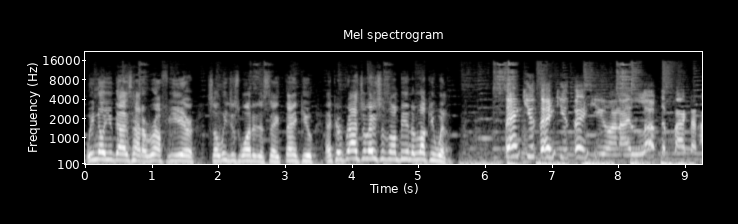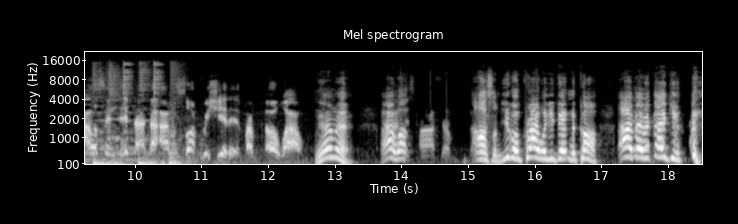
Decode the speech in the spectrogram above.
We know you guys had a rough year, so we just wanted to say thank you and congratulations on being the lucky winner. Thank you, thank you, thank you. And I love the fact that Allison did that. that I'm so appreciative. I'm, oh, wow. Yeah, man. All right, well, awesome. awesome. You're going to cry when you get in the car. All right, baby, thank you.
